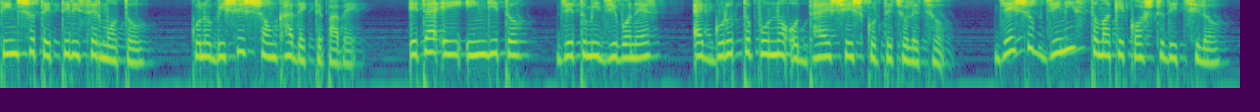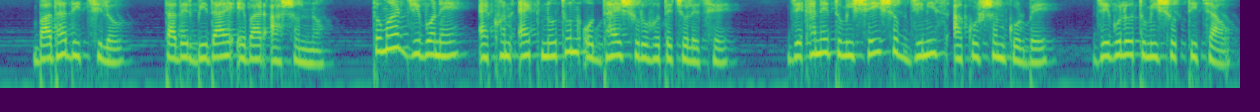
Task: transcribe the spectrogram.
তিনশো তেত্রিশের মতো কোনো বিশেষ সংখ্যা দেখতে পাবে। এটা এই ইঙ্গিত যে তুমি জীবনের এক গুরুত্বপূর্ণ অধ্যায় শেষ করতে চলেছ। যেসব জিনিস তোমাকে কষ্ট দিচ্ছিল, বাধা দিচ্ছিল, তাদের বিদায় এবার আসন্ন। তোমার জীবনে এখন এক নতুন অধ্যায় শুরু হতে চলেছে, যেখানে তুমি সেই সব জিনিস আকর্ষণ করবে, যেগুলো তুমি সত্যি চাও।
